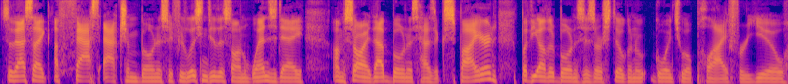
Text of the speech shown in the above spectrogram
So that's like a fast action bonus. If you're listening to this on Wednesday, I'm sorry, that bonus has expired, but the other bonuses are still going to, going to apply for you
